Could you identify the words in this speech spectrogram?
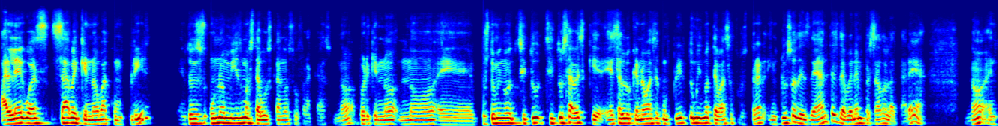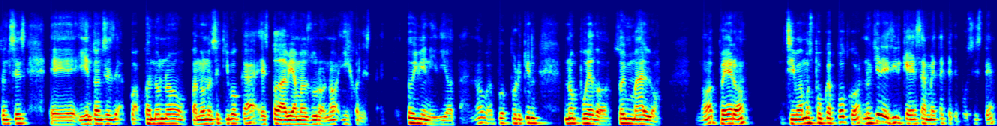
a, leguas sabe que no va a cumplir, entonces uno mismo está buscando su fracaso, ¿no? Porque no, no, eh, pues tú mismo, si tú, si tú sabes que es algo que no vas a cumplir, tú mismo te vas a frustrar, incluso desde antes de haber empezado la tarea. ¿No? Entonces, eh, y entonces cuando uno, cuando uno se equivoca es todavía más duro, ¿no? Híjole, estoy bien idiota, ¿no? Porque no puedo, soy malo, ¿no? Pero si vamos poco a poco, no quiere decir que esa meta que te pusiste,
